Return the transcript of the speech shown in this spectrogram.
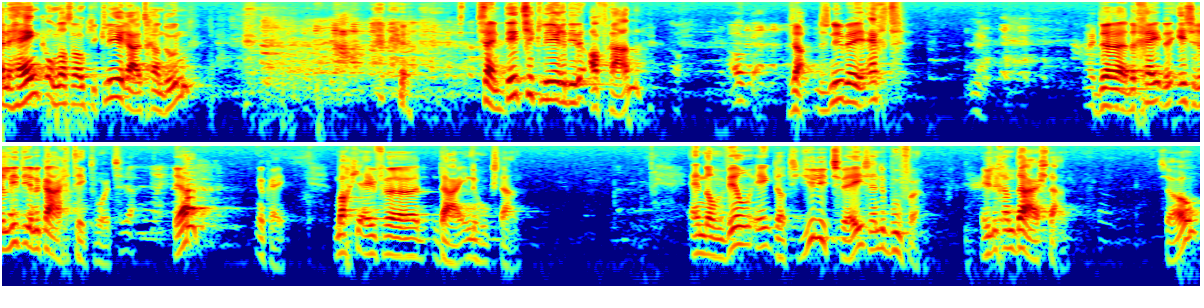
en Henk, omdat we ook je kleren uit gaan doen, zijn dit je kleren die eraf gaan. Oké. Ja, dus nu ben je echt de, de, de Israëliet die in elkaar getikt wordt. Ja? ja? Oké. Mag je even daar in de hoek staan. En dan wil ik dat jullie twee zijn de boeven. En jullie gaan daar staan. Zo.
